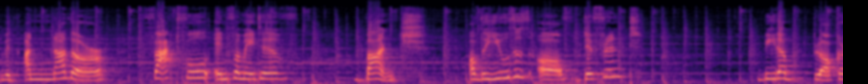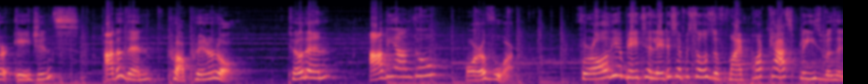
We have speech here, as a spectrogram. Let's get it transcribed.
with another factful, informative bunch of the uses of different beta blocker agents other than propranolol. Till then, à bientôt au revoir. For all the updates and latest episodes of my podcast, please visit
